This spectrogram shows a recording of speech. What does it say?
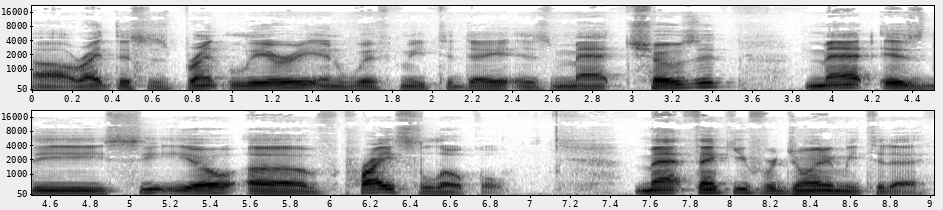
Uh, right, this is Brent Leary, and with me today is Matt Chozit. Matt is the CEO of Price Local. Matt, thank you for joining me today.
